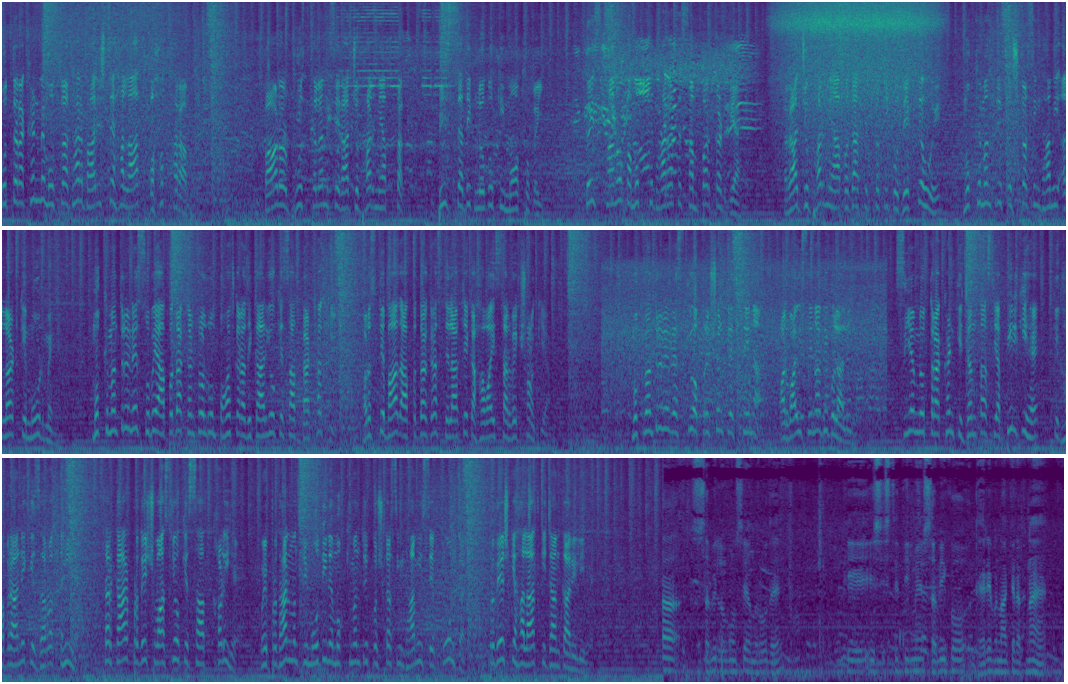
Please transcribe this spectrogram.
उत्तराखंड में मूसलाधार बारिश से हालात बहुत खराब हैं। बाढ़ और भूस्खलन से राज्य भर में अब तक 20 से अधिक लोगों की मौत हो गई। कई स्थानों का मुख्य धारा से संपर्क कट गया है। राज्य भर में आपदा की स्थिति को देखते हुए मुख्यमंत्री पुष्कर सिंह धामी अलर्ट के मूड में है। मुख्यमंत्री ने सुबह आपदा कंट्रोल रूम पहुंचकर अधिकारियों के साथ बैठक की और उसके बाद आपदाग्रस्त इलाके का हवाई सर्वेक्षण किया। मुख्यमंत्री ने रेस्क्यू ऑपरेशन के सेना और वायुसेना भी बुला ली। सीएम ने उत्तराखंड की जनता से अपील की है कि घबराने की ज़रूरत नहीं है। सरकार प्रदेशवासियों के साथ खड़ी है। वहीं प्रधानमंत्री मोदी ने मुख्यमंत्री पुष्कर सिंह धामी से फ़ोन कर प्रदेश के हालात की जानकारी ली है। सभी लोगों से अनुरोध है कि इस स्थिति में सभी को धैर्य बना के रखना है।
